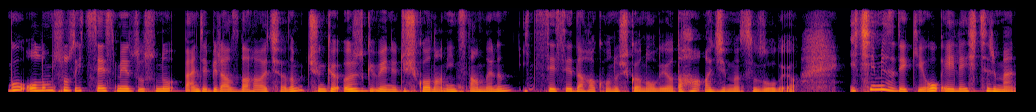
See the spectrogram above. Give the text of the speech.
Bu olumsuz iç ses mevzusunu bence biraz daha açalım. Çünkü özgüveni düşük olan insanların iç sesi daha konuşkan oluyor, daha acımasız oluyor. İçimizdeki o eleştirmen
